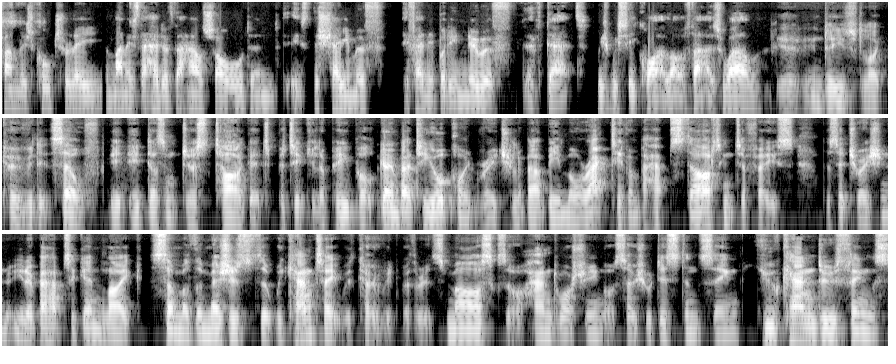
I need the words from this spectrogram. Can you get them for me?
families culturally, the man is the head of the household, and it's the shame of if anybody knew of, of debt. We, we see quite a lot of that as well. Indeed, like COVID itself, it, it doesn't just target particular people. Going back to your point, Rachel, about being more active and perhaps starting to face the situation, you know, perhaps again, like some of the measures that we can take with COVID, whether it's masks or hand washing or social distancing, you can do things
